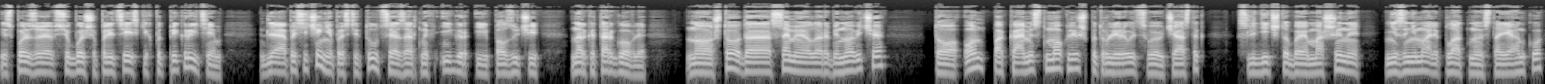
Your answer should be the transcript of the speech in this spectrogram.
используя все больше полицейских под прикрытием для пресечения проституции, азартных игр и ползучей наркоторговли. Но что до Сэмюэла Рабиновича, то он покамест мог лишь патрулировать свой участок, следить, чтобы машины не занимали платную стоянку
